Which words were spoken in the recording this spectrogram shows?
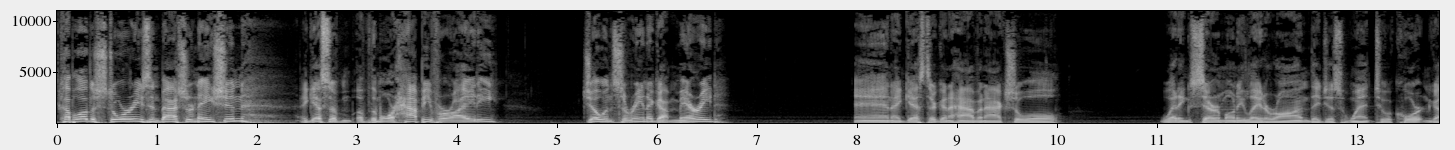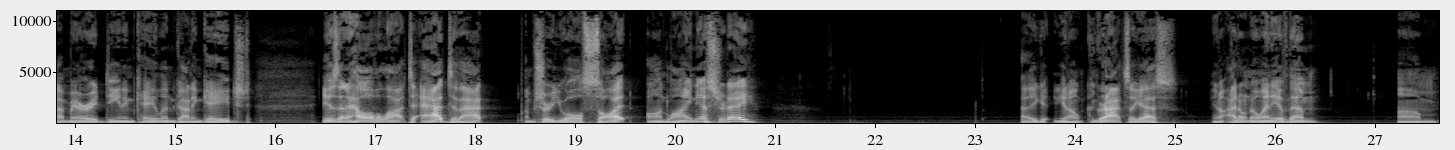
Couple other stories in Bachelor Nation, I guess of, of the more happy variety. Joe and Serena got married, and I guess they're going to have an actual wedding ceremony later on. They just went to a court and got married. Dean and Caelynn got engaged. Isn't a hell of a lot to add to that. I'm sure you all saw it online yesterday. I, you know, congrats, I guess. You know, I don't know any of them. Um,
